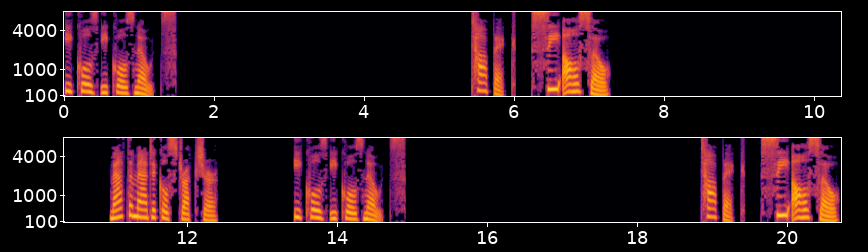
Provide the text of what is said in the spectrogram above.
equals equals notes. Topic. See also Mathematical structure equals equals notes. Topic. See also.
